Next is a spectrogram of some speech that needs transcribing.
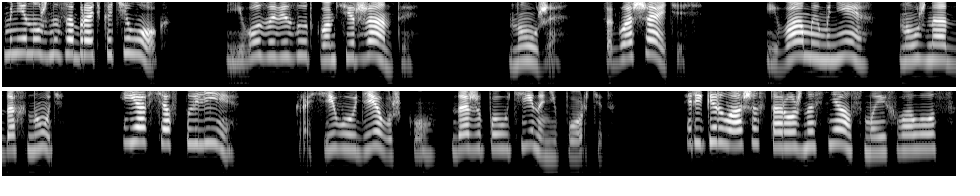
«Мне нужно забрать котелок. Его завезут к вам сержанты. Ну же, соглашайтесь. И вам, и мне нужно отдохнуть. Я вся в пыли. Красивую девушку даже паутина не портит». Ригерлаш осторожно снял с моих волос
